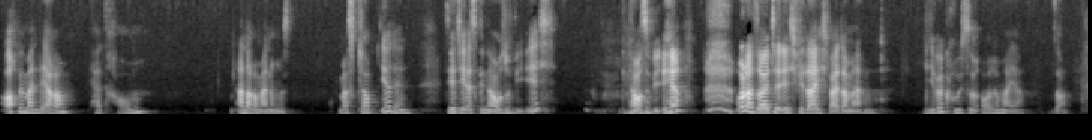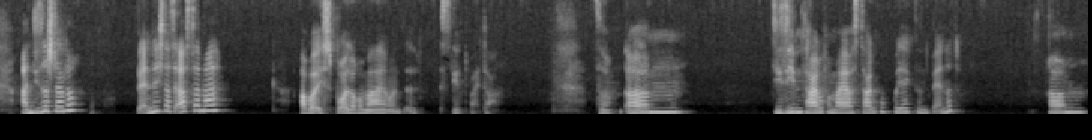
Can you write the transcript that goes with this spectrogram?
Auch wenn mein Lehrer, Herr Traum, anderer Meinung ist. Was glaubt ihr denn? Seht ihr es genauso wie ich? Genauso wie er? Oder sollte ich vielleicht weitermachen? Liebe Grüße, eure Maya. So, an dieser Stelle beende ich das erst einmal. Aber ich spoilere mal und es geht weiter. So, ähm, die sieben Tage von Mayas Tagebuchprojekt sind beendet. Ähm,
